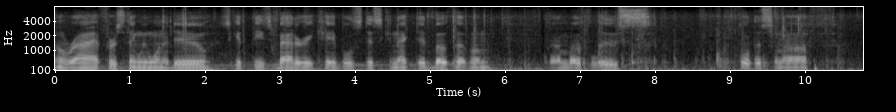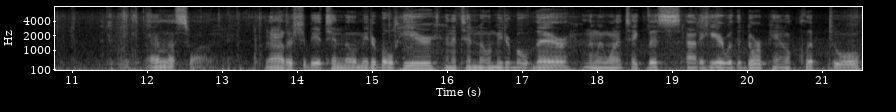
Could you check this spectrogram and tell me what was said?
Alright, first thing we want to do is get these battery cables disconnected, both of them. Got them both loose. Pull this one off. And this one. Now there should be a 10 millimeter bolt here and a 10 millimeter bolt there. And then we want to take this out of here with the door panel clip tool.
